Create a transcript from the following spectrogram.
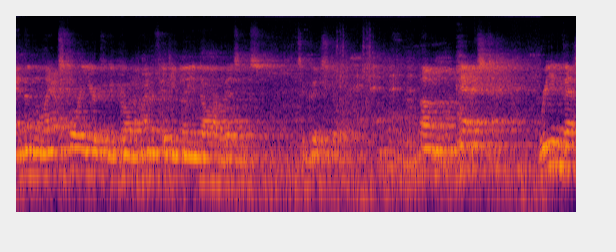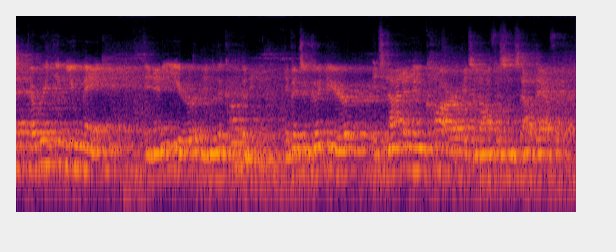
and then the last four years we've grown a $150 million business. It's a good story. Um, next, reinvest everything you make in any year into the company. If it's a good year, it's not a new car, it's an office in South Africa.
